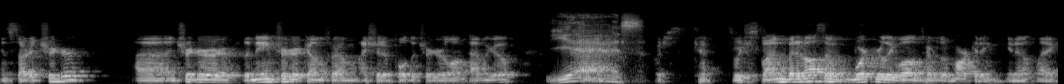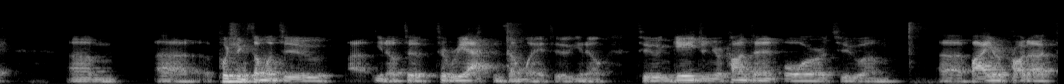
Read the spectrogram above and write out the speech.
and started Trigger. Uh, and trigger, the name trigger comes from I should have pulled the trigger a long time ago. Yes. Which which is fun, but it also worked really well in terms of marketing. You know, like um, uh, pushing someone to uh, you know to to react in some way, to you know to engage in your content or to um, uh, buy your product.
